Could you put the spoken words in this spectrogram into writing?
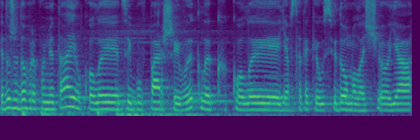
Я дуже добре пам'ятаю, коли цей був перший виклик, коли я все-таки усвідомила, що я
